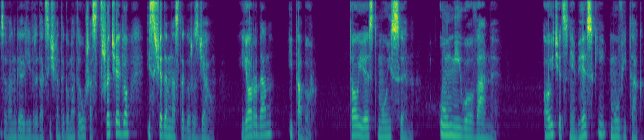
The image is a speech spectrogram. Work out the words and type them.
z Ewangelii w redakcji świętego Mateusza z trzeciego i z siedemnastego rozdziału. Jordan i Tabor. To jest mój syn, umiłowany. Ojciec Niebieski mówi tak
